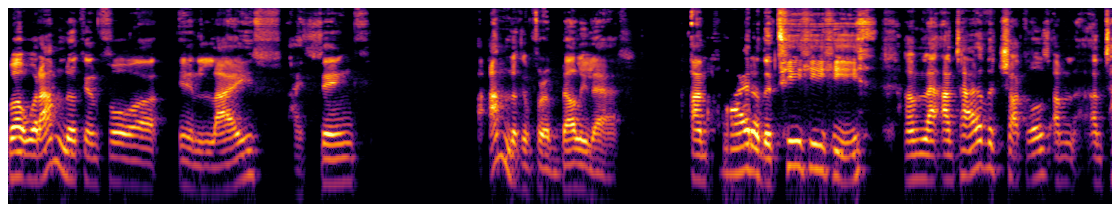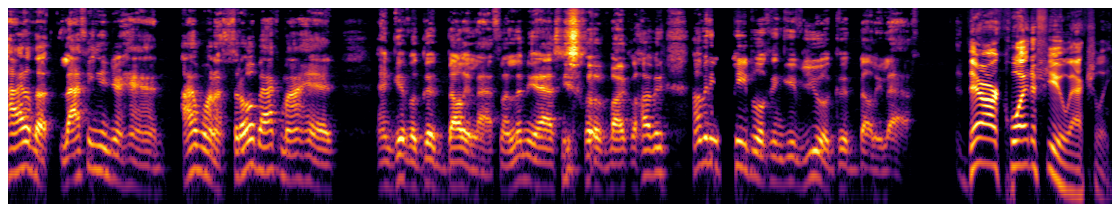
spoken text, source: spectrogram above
But what I'm looking for in life, I think, I'm looking for a belly laugh. I'm tired of the tee hee hee. I'm la- I'm tired of the chuckles. I'm I'm tired of the laughing in your hand. I want to throw back my head and give a good belly laugh. Now let me ask you Michael. How many how many people can give you a good belly laugh? There are quite a few actually.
